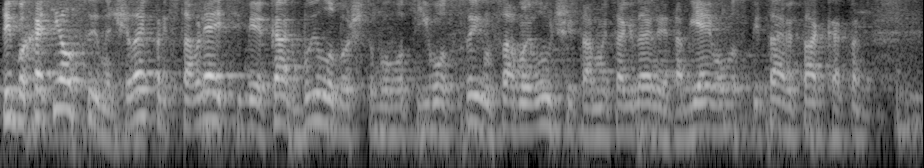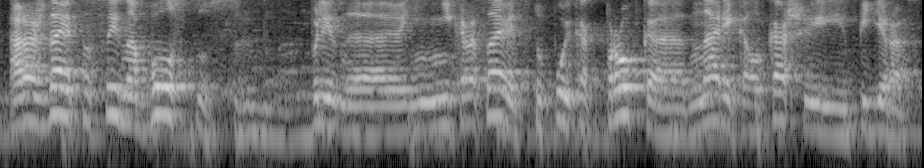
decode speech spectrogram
ты бы хотел сына, человек представляет себе, как было бы, чтобы вот его сын самый лучший там и так далее, там я его воспитаю так, как там. А рождается сын Аболстус, блин, э, не красавец, тупой как пробка, нарик, алкаш и педераст.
